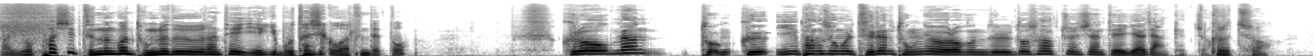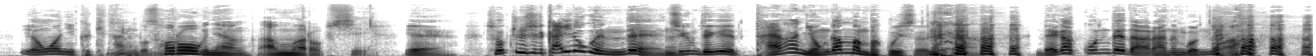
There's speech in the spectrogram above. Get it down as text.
아, 요파 씨 듣는 건 동료들한테 얘기 못 하실 것 같은데 또? 그러면 그이 방송을 들은 동료 여러분들도 서혁준 씨한테 얘기하지 않겠죠. 그렇죠. 영원히 그렇게 가는 예, 겁니다. 서로 그냥 아무 말 없이. 예. 서혁준 씨를 깔려고 했는데 음. 지금 되게 다양한 영감만 받고 있어요. 제가. 내가 꼰대다라는 것과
